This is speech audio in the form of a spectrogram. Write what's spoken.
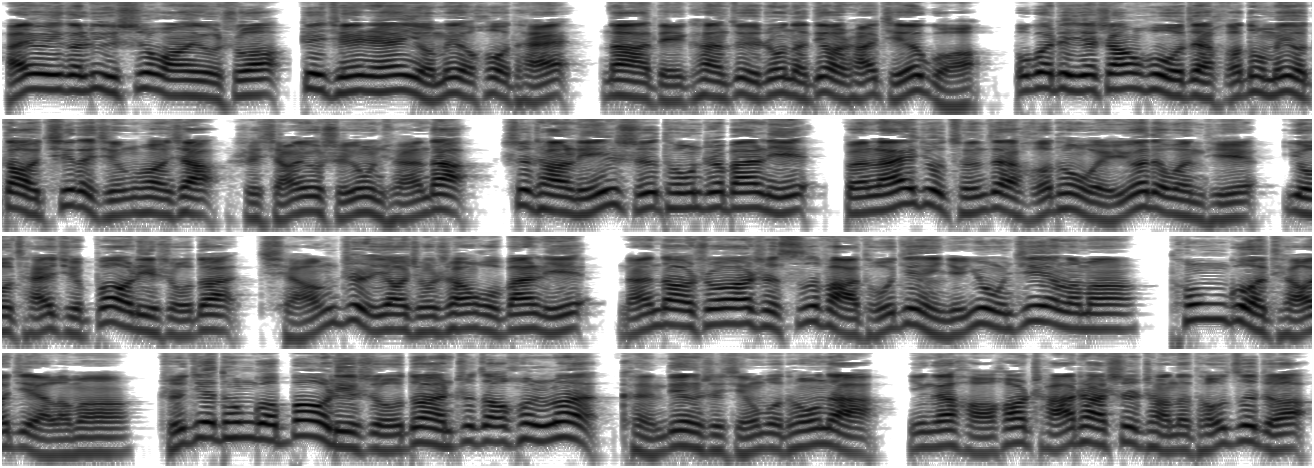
还有一个律师网友说，这群人有没有后台，那得看最终的调查结果。不过这些商户在合同没有到期的情况下是享有使用权的。市场临时通知搬离，本来就存在合同违约的问题，又采取暴力手段强制要求商户搬离，难道说是司法途径已经用尽了吗？通过调解了吗？直接通过暴力手段制造混乱肯定是行不通的。应该好好查查市场的投资者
